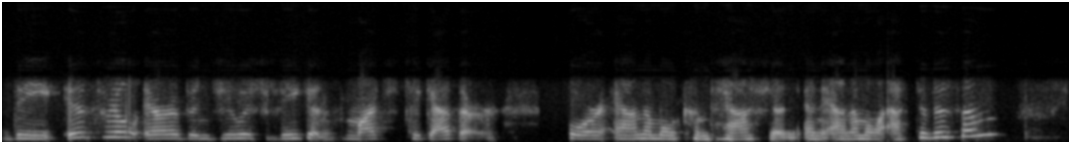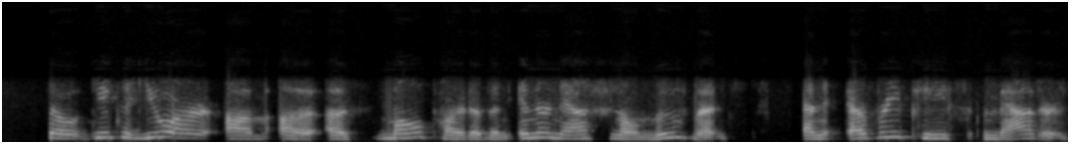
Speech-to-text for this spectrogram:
the Israel, Arab, and Jewish vegans marched together for animal compassion and animal activism. So, Geeta, you are um, a, a small part of an international movement, and every piece matters.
